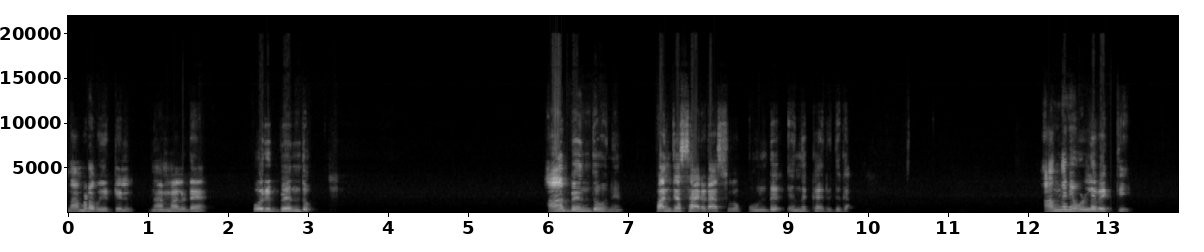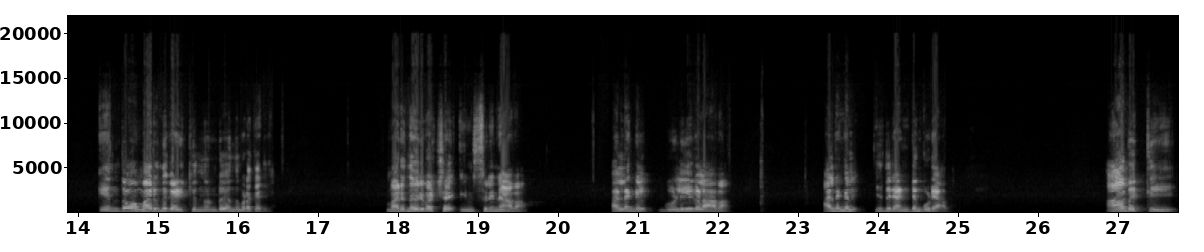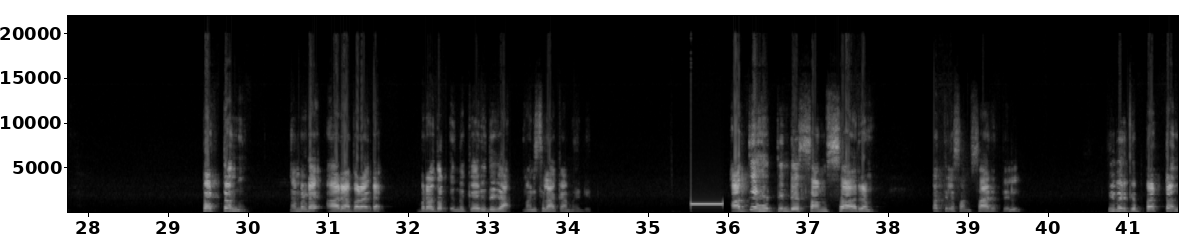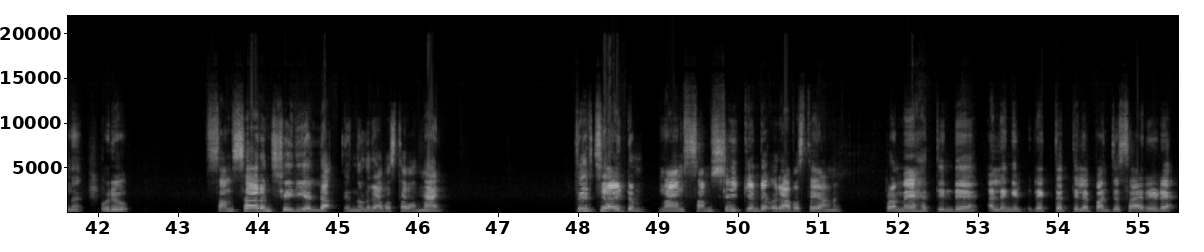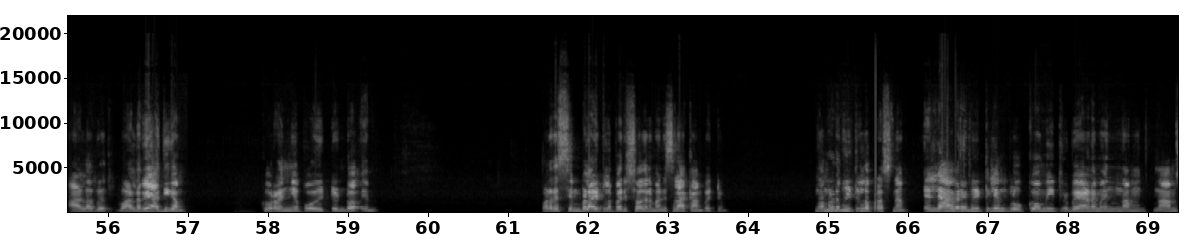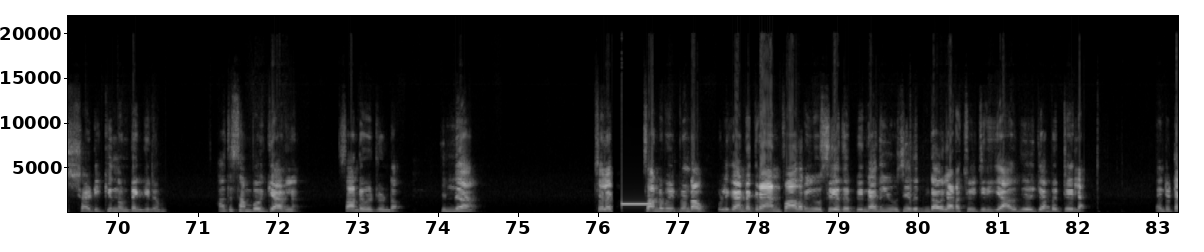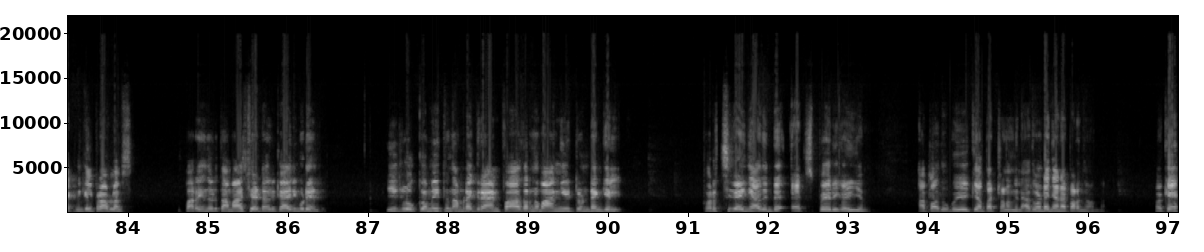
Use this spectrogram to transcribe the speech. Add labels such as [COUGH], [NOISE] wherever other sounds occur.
നമ്മുടെ വീട്ടിൽ നമ്മളുടെ ഒരു ബന്ധു. ആ ബന്ധുവിന് പഞ്ചസാരയുടെ അസുഖം ഉണ്ട് എന്ന് കരുതുക. അങ്ങനെയുള്ള വ്യക്തി എന്തോ മരുന്ന് കഴിക്കുന്നുണ്ട് എന്നും കൂടെ കരുതാം മരുന്ന് ഒരുപക്ഷെ ഇൻസുലിൻ ആവാം അല്ലെങ്കിൽ ഗുളികകളാവാം അല്ലെങ്കിൽ ഇത് രണ്ടും കൂടെ ആവാം. ആ വ്യക്തി പെട്ടെന്ന് നമ്മുടെ ആരാ പറയുക? ബ്രദർ എന്ന് കരുതുക മനസ്സിലാക്കാൻ വേണ്ടി. അദ്ദേഹത്തിന്റെ സംസാരം ത്തിലെ സംസാരത്തിൽ ഇവർക്ക് പെട്ടെന്ന് ഒരു സംസാരം ശരിയല്ല എന്നുള്ളൊരവസ്ഥ വന്നാൽ തീർച്ചയായിട്ടും നാം സംശയിക്കേണ്ട ഒരവസ്ഥയാണ് പ്രമേഹത്തിന്റെ അല്ലെങ്കിൽ രക്തത്തിലെ പഞ്ചസാരയുടെ അളവ് വളരെ അധികം കുറഞ്ഞു പോയിട്ടുണ്ടോ എന്ന്. വളരെ സിമ്പിളായിട്ടുള്ള പരിശോധന മനസ്സിലാക്കാൻ പറ്റും. നമ്മുടെ വീട്ടിലുള്ള പ്രശ്നം എല്ലാവരുടെ വീട്ടിലും ഗ്ലൂക്കോമീറ്റർ വേണമെന്ന് നാം നാം ശടിക്കുന്നുണ്ടെങ്കിലും അത് സംഭവിക്കാറില്ല. സാറിന്റെ വീട്ടിലുണ്ടോ? ഇല്ല. ചില സാറിന്റെ വീട്ടിലുണ്ടാവും. പുള്ളിക്കാരന്റെ ഗ്രാൻഡ് ഫാദർ യൂസ് ചെയ്ത്. പിന്നെ അത് യൂസ് ചെയ്തിട്ടുണ്ടാവില്ല അടച്ചു വെച്ചിരിക്കുക. അത് ഉപയോഗിക്കാൻ പറ്റില്ല അതിന്റെ ടെക്നിക്കൽ പ്രോബ്ലംസ് പറയുന്നൊരു തമാശയായിട്ട് ഒരു കാര്യം കൂടെയുണ്ട്. ഈ ഗ്ലൂക്കോമീറ്റ് നമ്മുടെ ഗ്രാൻഡ് ഫാദറിന് വാങ്ങിയിട്ടുണ്ടെങ്കിൽ കുറച്ച് കഴിഞ്ഞാൽ അതിന്റെ എക്സ്പയറി കഴിയും. അപ്പോൾ അത് ഉപയോഗിക്കാൻ പറ്റണമെന്നില്ല. അതുകൊണ്ടാണ് ഞാൻ പറഞ്ഞു വന്നത്. ഓക്കെ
